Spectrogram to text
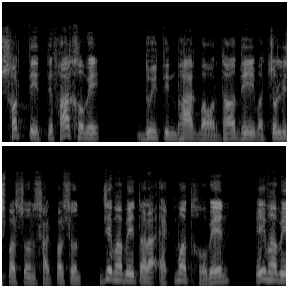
শর্তে ইত্তেফাক হবে, দুই তিন ভাগ বা অর্ধাধি বা চল্লিশ পার্সেন্ট, ষাট পার্সেন্ট, যেভাবে তারা একমত হবেন, এইভাবে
